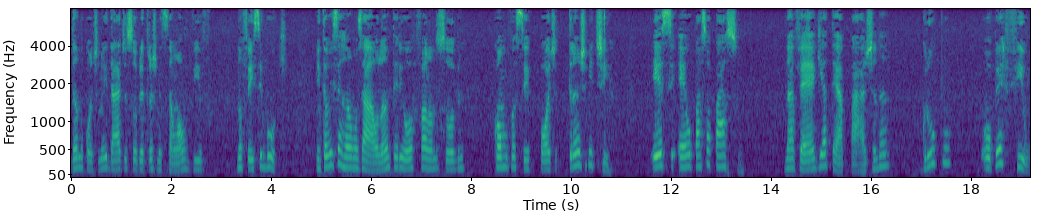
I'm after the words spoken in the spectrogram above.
dando continuidade sobre a transmissão ao vivo no Facebook. Então, encerramos a aula anterior falando sobre como você pode transmitir. Esse é o passo a passo. Navegue até a página, grupo ou perfil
